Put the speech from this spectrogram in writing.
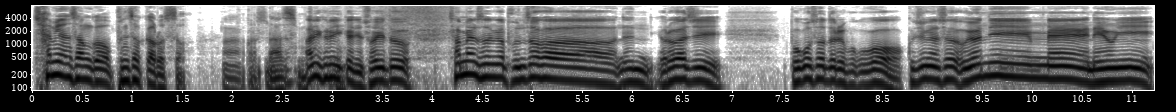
참여연 선거 분석가로서 나왔습니다. 아니 그러니까요. 저희도 참여연 선거 분석하는 여러 가지 보고서들을 보고 그 중에서 의원님의 내용이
